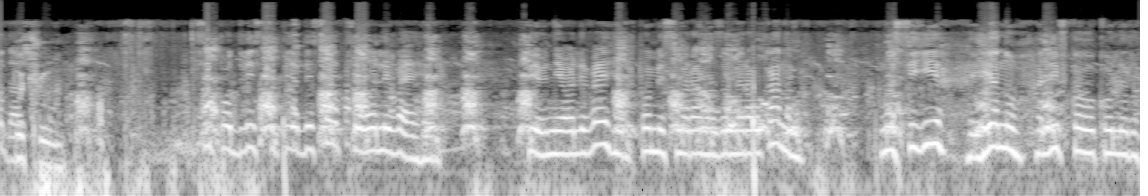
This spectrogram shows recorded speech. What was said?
Продаж. Почув. Ці по 250 це олівегір. Півні олівегір, помість марана з амірауканом. Носії гену олівкового кольору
